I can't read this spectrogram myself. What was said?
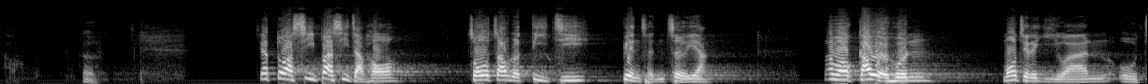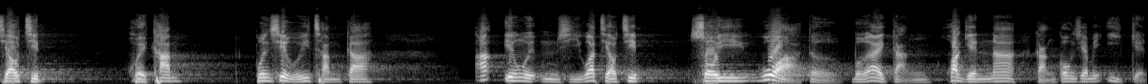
好，好，这大四百四十号，周遭的地基。变成这样，那么九月份某一个议员有召集会刊，本身有去参加，啊，因为唔是我召集，所以我就无爱讲发言呐，讲讲什么意见。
